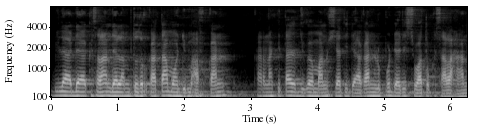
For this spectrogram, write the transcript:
Bila ada kesalahan dalam tutur kata mohon dimaafkan. karena kita juga manusia tidak akan luput dari suatu kesalahan.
